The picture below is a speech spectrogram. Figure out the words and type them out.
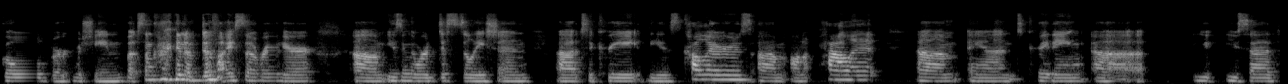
Goldberg machine, but some kind of device over here um, using the word distillation uh, to create these colors um, on a palette um, and creating, uh, you, you said,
